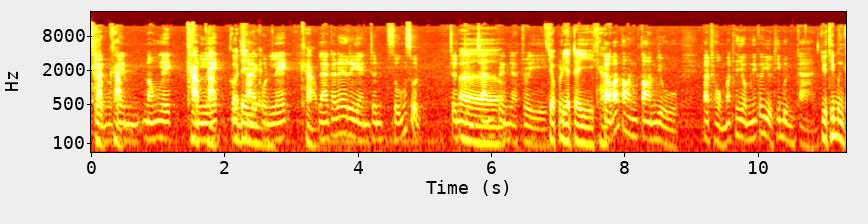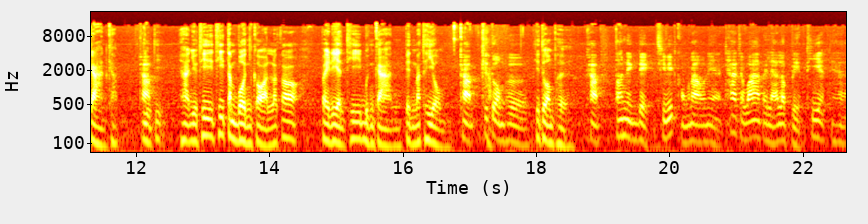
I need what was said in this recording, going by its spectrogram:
เกิดมาบครับเป็นน้องเล็กครัคบนเล็กครับก็ลูกได้ชายเรียนคนเล็กครับแล้วก็ได้เรียนจนสูงสุดจนถึงชั้นเอ่อปริญญาตรีจบปริญญาตรีครับแต่ว่าตอนตอนอยู่ประถมมัธยมนี่ก็อยู่ที่บึงการ อยู่ที่บึงการครับครัอบยู่ที่ฮะอยู่ที่ที่ตำบลก่อนแล้วก็ไปเรียนที่บึงการเป็นมัธยมครับที่ครับตัวอำเภอที่ตัวอำเภอครับตอนเด็กๆชีวิตของเราเนี่ยถ้าจะว่าไปแล้วเราเปรียบเทียบนะฮะ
